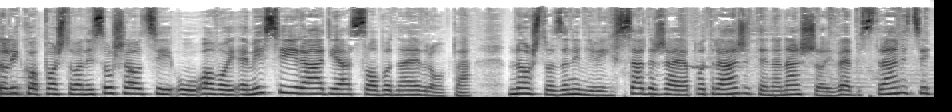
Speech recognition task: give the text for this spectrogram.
Toliko poštovani slušalci u ovoj emisiji radija Slobodna Evropa. Mnoštvo zanimljivih sadržaja potražite na našoj web stranici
